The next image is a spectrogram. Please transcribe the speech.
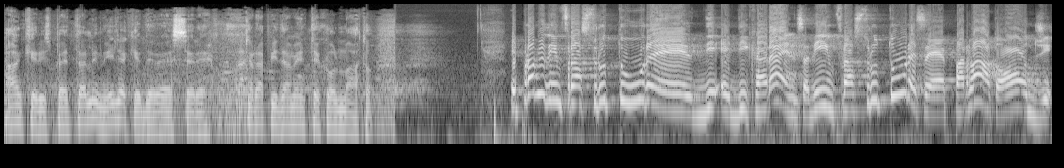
anche rispetto all'Emilia che deve essere rapidamente colmato. E proprio di infrastrutture e di carenza di infrastrutture si è parlato oggi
